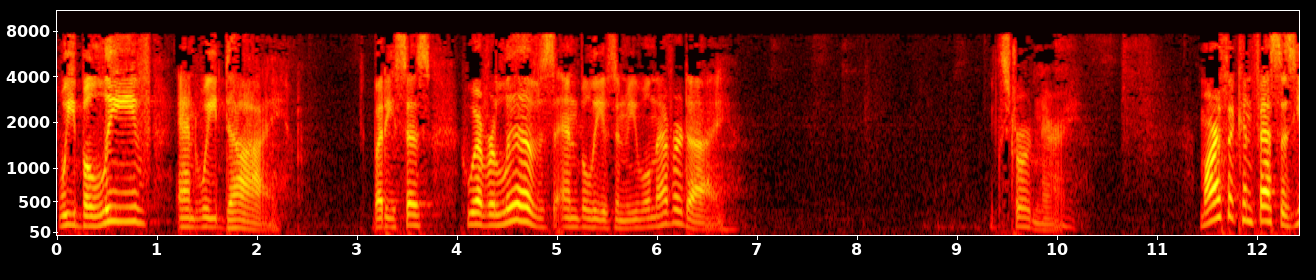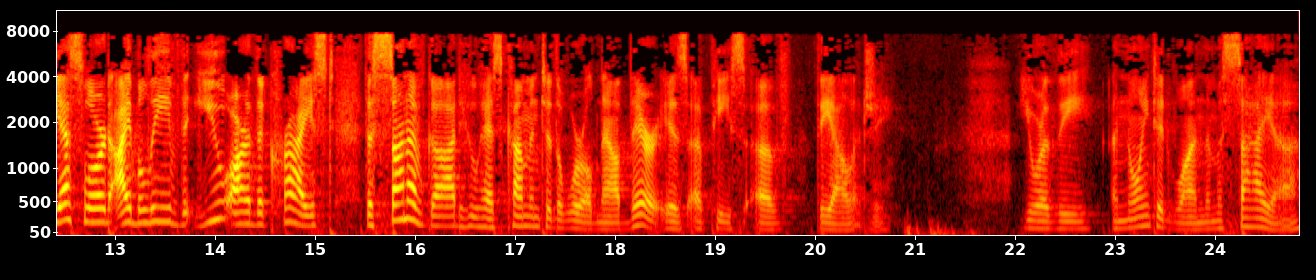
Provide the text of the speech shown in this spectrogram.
We believe and we die. But he says, Whoever lives and believes in me will never die. Extraordinary. Martha confesses, Yes, Lord, I believe that you are the Christ, the Son of God who has come into the world. Now, there is a piece of theology. You are the anointed one, the Messiah,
